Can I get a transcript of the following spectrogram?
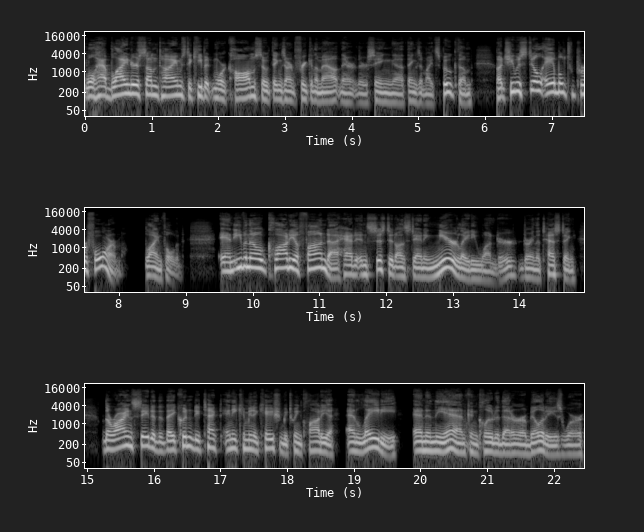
will have blinders sometimes to keep it more calm so things aren't freaking them out and they're, they're seeing uh, things that might spook them. But she was still able to perform blindfolded. And even though Claudia Fonda had insisted on standing near Lady Wonder during the testing, the Rhine stated that they couldn't detect any communication between Claudia and Lady, and in the end concluded that her abilities were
